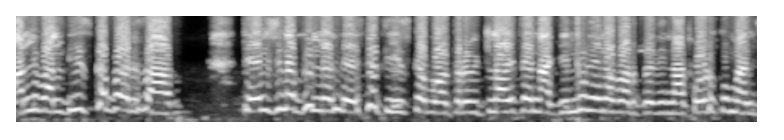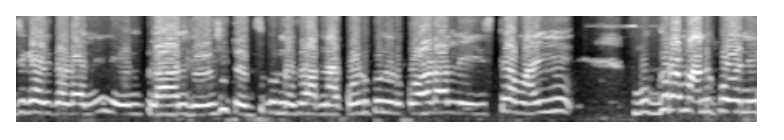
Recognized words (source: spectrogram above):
మళ్ళీ వాళ్ళు తీసుకుపోరు సార్. తెలిసిన పిల్లలు తెస్తే తీసుకుపోతారు. ఇట్లా అయితే నాకు ఇల్లు నిలబడుతుంది నా కొడుకు మంచిగా అవుతాడని నేను ప్లాన్ చేసి తెచ్చుకున్నా సార్. నా కొడుకును కోడల్ని ఇష్టం అయ్యి ముగ్గురం అనుకొని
